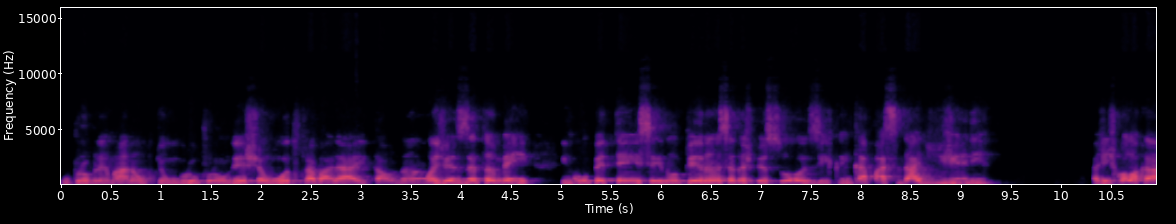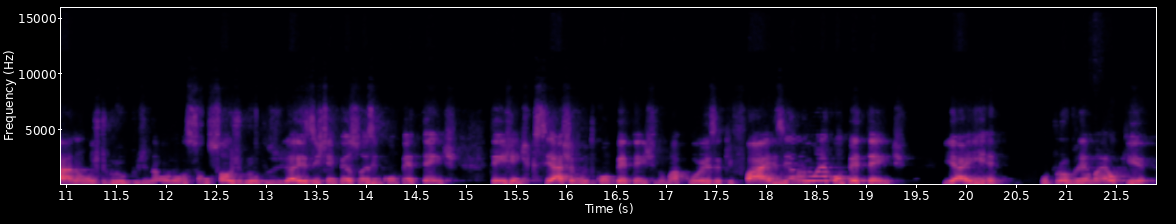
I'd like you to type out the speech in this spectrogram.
o problema. Ah, não, porque um grupo não deixa o outro trabalhar e tal. Não, às vezes é também incompetência, inoperância das pessoas e incapacidade de gerir. A gente coloca, ah, não, os grupos. Não, não são só os grupos, já existem pessoas incompetentes. Tem gente que se acha muito competente numa coisa que faz e ela não é competente. E aí, o problema é o quê?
